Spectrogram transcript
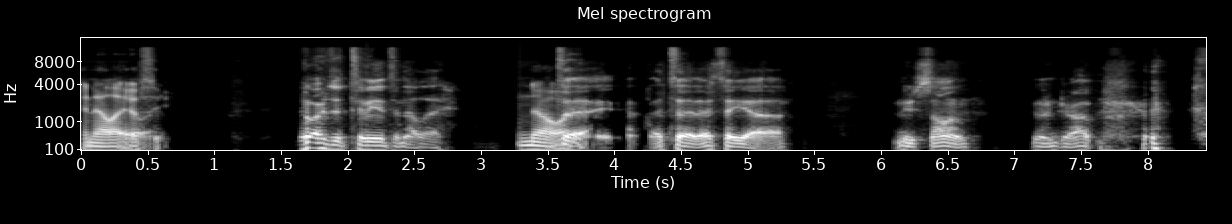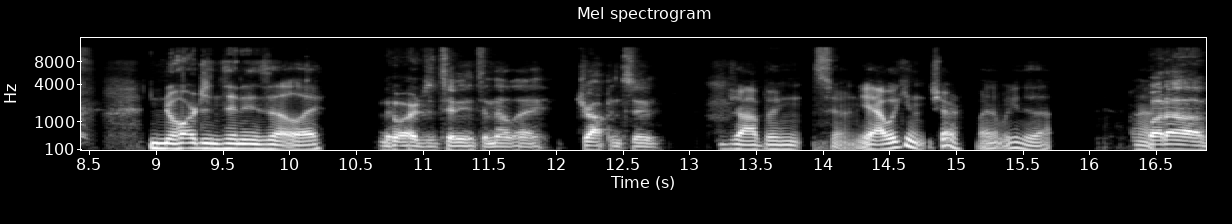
in LAFC. No Argentinians in LA. No, That's a that's a that's a uh, new song you gonna drop. no Argentinians in LA. no Argentinians in LA. Dropping soon. dropping soon. Yeah, we can sure. Why don't we can do that? Yeah. But uh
